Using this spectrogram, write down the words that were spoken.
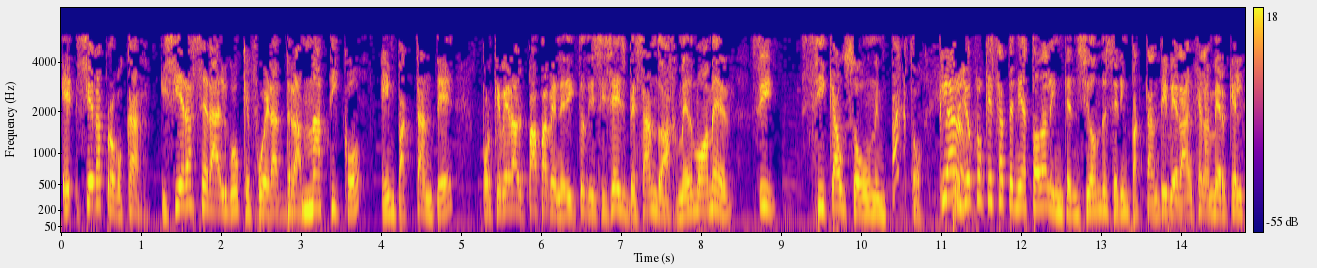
Eh, si era provocar y si era hacer algo que fuera dramático e impactante, porque ver al Papa Benedicto XVI besando a Ahmed Mohamed sí. Sí causó un impacto. Claro. Pero yo creo que esa tenía toda la intención de ser impactante y ver a Angela Merkel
